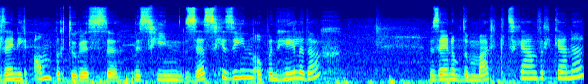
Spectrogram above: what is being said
zijn hier amper toeristen, misschien zes gezien op een hele dag. We zijn op de markt gaan verkennen,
